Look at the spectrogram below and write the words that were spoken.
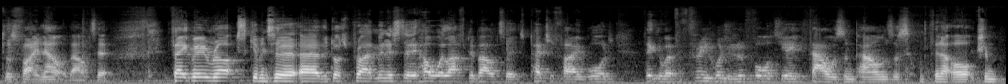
does find out about it. Fake moon rocks given to uh, the Dutch Prime Minister. How we laughed about it. It's petrified wood. I think it went for three hundred and forty-eight thousand pounds or something at auction.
